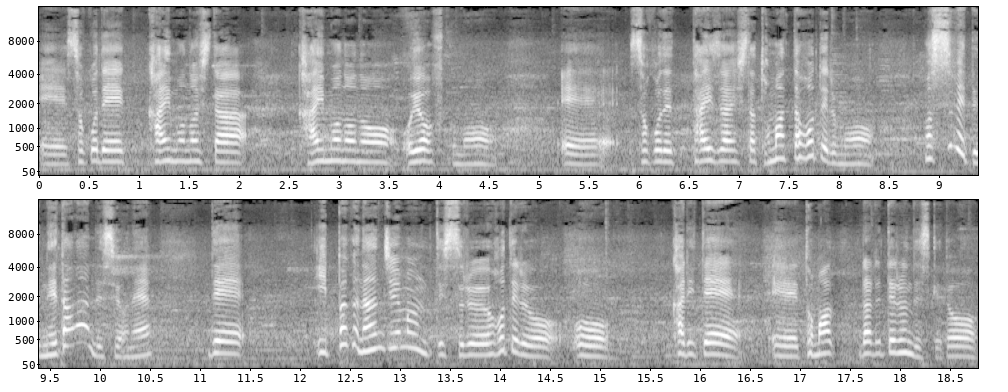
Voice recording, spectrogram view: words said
えー、そこで買い物した買い物のお洋服もえー、そこで滞在した泊まったホテルも、まあ、全てネタなんですよね。で1泊何十万ってするホテルを借りて、えー、泊まられてるんですけど、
